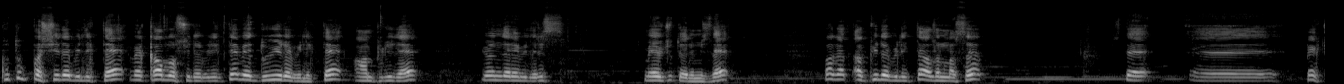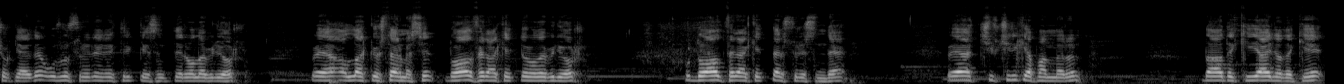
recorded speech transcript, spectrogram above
kutup başıyla birlikte ve kablosuyla birlikte ve duyuyla birlikte ampulü de gönderebiliriz. Mevcut elimizde. Fakat aküyle birlikte alınması işte eee, pek çok yerde uzun süreli elektrik kesintileri olabiliyor. veya Allah göstermesin doğal felaketler olabiliyor. Bu doğal felaketler süresinde veya çiftçilik yapanların dağdaki, yayladaki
